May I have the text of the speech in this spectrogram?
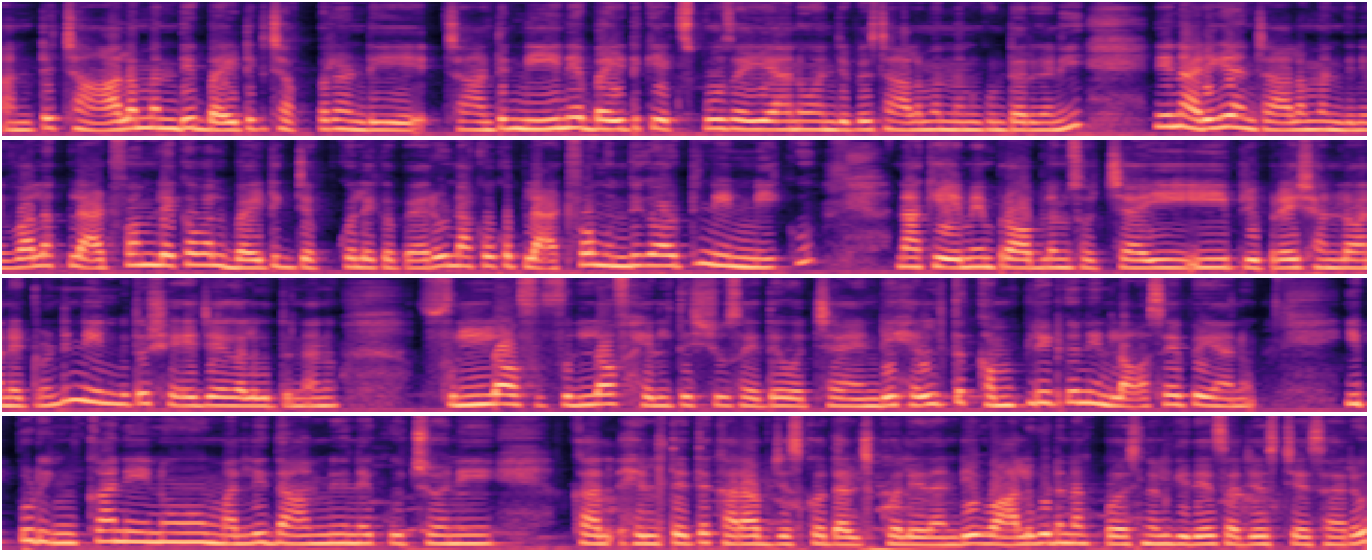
అంటే చాలామంది బయటికి చెప్పరండి. చా- అంటే నేనే బయటికి ఎక్స్పోజ్ అయ్యాను అని చెప్పేసి చాలామంది అనుకుంటారు కానీ నేను అడిగాను చాలామందిని. వాళ్ళ ప్లాట్ఫామ్ లేక వాళ్ళు బయటికి చెప్పుకోలేకపోయారు. నాకు ఒక ప్లాట్ఫామ్ ఉంది కాబట్టి నేను మీకు నాకు ఏమేం ప్రాబ్లమ్స్ వచ్చాయి ఈ ప్రిపరేషన్లో అనేటువంటి నేను మీతో షేర్ చేయగలుగుతున్నాను. Full of full of health issues అయితే వచ్చాయండి. హెల్త్ కంప్లీట్గా నేను లాస్ అయిపోయాను. ఇప్పుడు ఇంకా నేను మళ్ళీ దాని మీదనే కూర్చొని హెల్త్ అయితే ఖరాబ్ చేసుకోదలుచుకోలేదండి. వాళ్ళు కూడా నాకు పర్సనల్గా ఇదే సజెస్ట్ చేశారు.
